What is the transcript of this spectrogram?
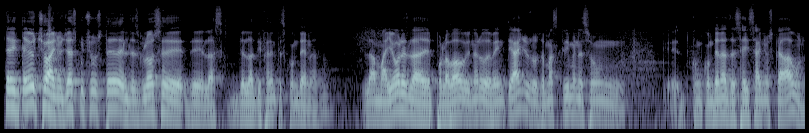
38 años, ya escuchó usted el desglose de, las, de las diferentes condenas, ¿no? La mayor es la de por lavado de dinero de 20 años, los demás crímenes son eh, con condenas de 6 años cada uno,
